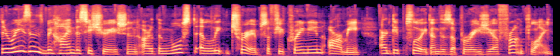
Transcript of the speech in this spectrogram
The reasons behind the situation are the most elite troops of Ukrainian army are deployed on the Zaporizhia front line.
